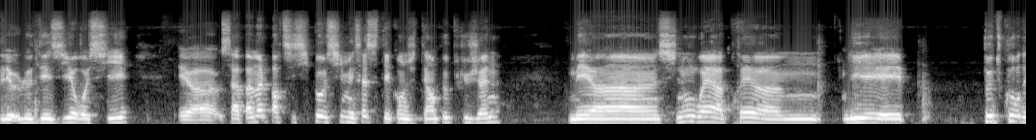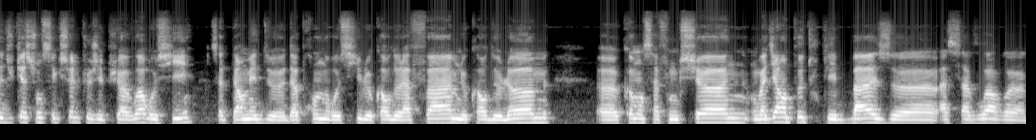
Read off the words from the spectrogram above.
le, désir aussi. Et ça a pas mal participé aussi, mais ça, c'était quand j'étais un peu plus jeune. Mais sinon, ouais, après, les peu de cours d'éducation sexuelle que j'ai pu avoir aussi. Ça te permet d'apprendre aussi le corps de la femme, le corps de l'homme, euh, comment ça fonctionne. On va dire un peu toutes les bases euh, à savoir euh,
